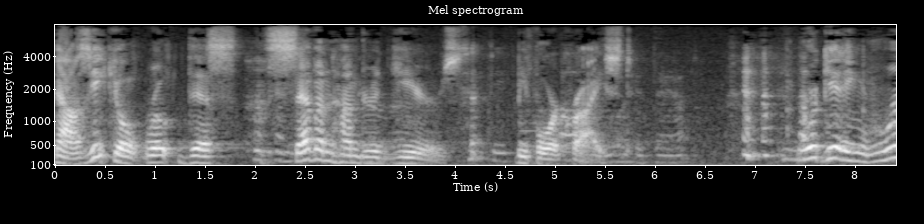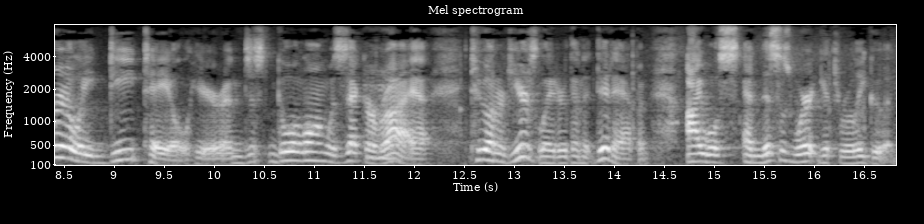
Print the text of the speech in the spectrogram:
Now, Ezekiel wrote this 700 years before Christ. Look at that. We're getting really detail here and just go along with Zechariah mm-hmm. 200 years later than it did happen. I will, and this is where it gets really good.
